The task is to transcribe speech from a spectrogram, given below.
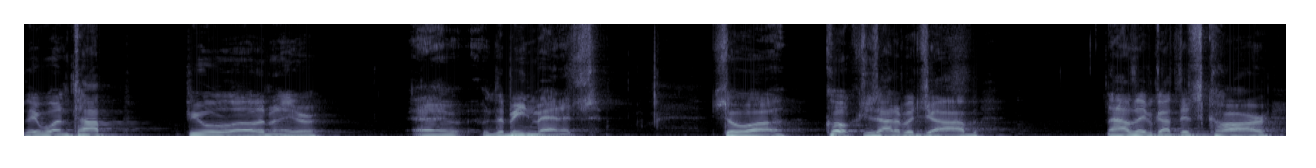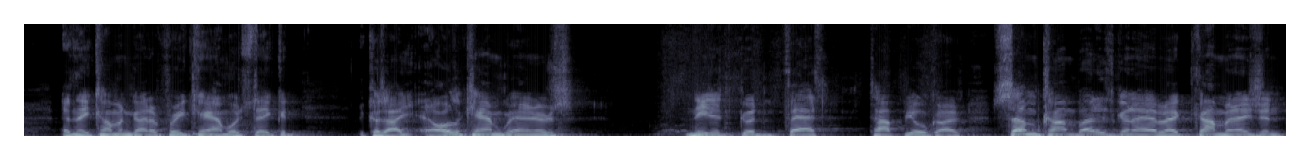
they won top fuel uh, eliminator uh, the bean bandits. So uh, Cook is out of a job. Now they've got this car, and they come and got a free cam, which they could, because I all the cam grinders needed good, fast, top fuel cars. Some somebody's going to have a combination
